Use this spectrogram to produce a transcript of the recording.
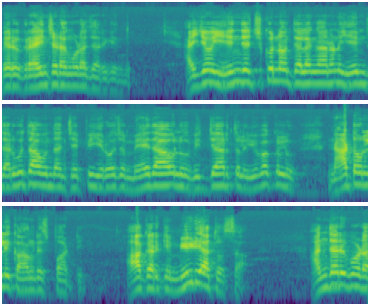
మీరు గ్రహించడం కూడా జరిగింది. అయ్యో ఏం తెచ్చుకున్నాం తెలంగాణను ఏం జరుగుతూ ఉందని చెప్పి ఈరోజు మేధావులు విద్యార్థులు యువకులు నాట్ ఓన్లీ కాంగ్రెస్ పార్టీ. ఆఖరికి మీడియాతో సహా అందరూ కూడా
